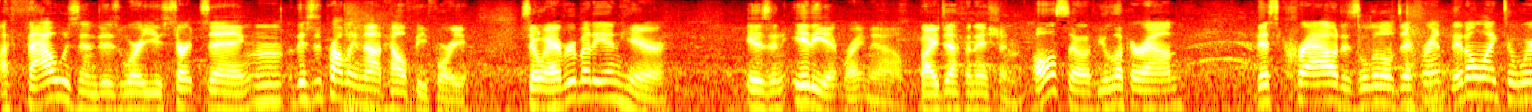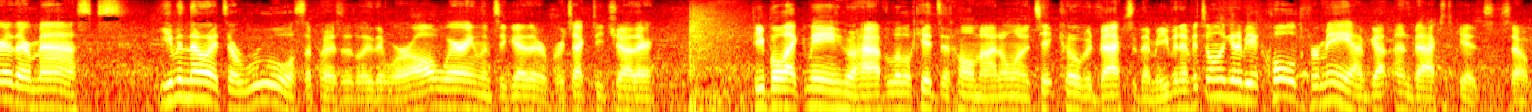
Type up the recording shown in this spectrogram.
A thousand is where you start saying, mm, this is probably not healthy for you. So everybody in here is an idiot right now, by definition. Also, if you look around, this crowd is a little different. They don't like to wear their masks even though it's a rule supposedly that we're all wearing them together to protect each other, people like me who have little kids at home, I don't want to take COVID back to them. Even if it's only going to be a cold for me, I've got unvaxxed kids. So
